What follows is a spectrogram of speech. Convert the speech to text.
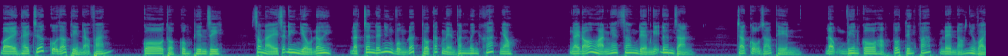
Bởi ngày trước cụ giáo thìn đã phán, cô thuộc cung thiên di, sau này sẽ đi nhiều nơi, đặt chân đến những vùng đất thuộc các nền văn minh khác nhau. Ngày đó Hoàn nghe xong liền nghĩ đơn giản, chắc cụ giáo thìn động viên cô học tốt tiếng Pháp nên nói như vậy.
